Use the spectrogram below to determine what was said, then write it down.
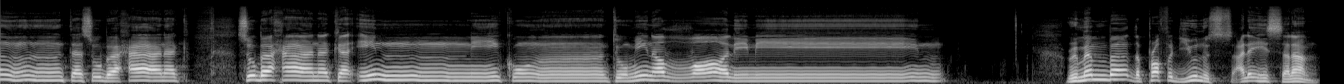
أنت سبحانك سبحانك إني كنت من الظالمين. Remember the Prophet Yunus alayhi salam.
